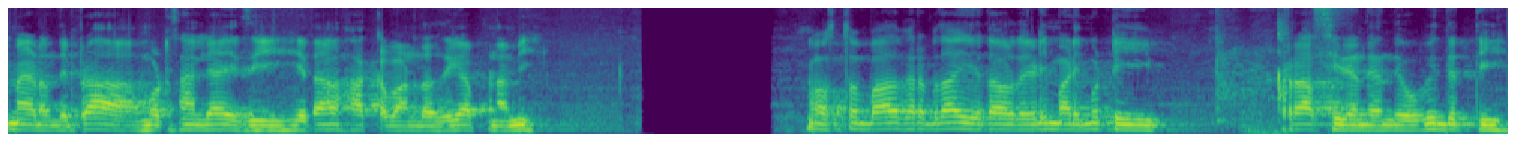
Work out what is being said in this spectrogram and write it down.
ਮੈਡਮ ਦੇ ਭਰਾ ਮੋਟਰਸਾਈਕਲ ਲਿਆਏ ਸੀ, ਇਹ ਤਾਂ ਹੱਕ ਬਣਦਾ ਸੀਗਾ ਆਪਣਾ ਵੀ। ਉਸ ਤੋਂ ਬਾਅਦ ਫਿਰ ਵਧਾਈ ਦੇ ਤੌਰ ਤੇ ਜਿਹੜੀ ਮਾੜੀ ਮੋਟੀ ਰਾਸੀ ਦਿੰਦੇ ਹੁੰਦੇ, ਉਹ ਵੀ ਦਿੱਤੀ,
